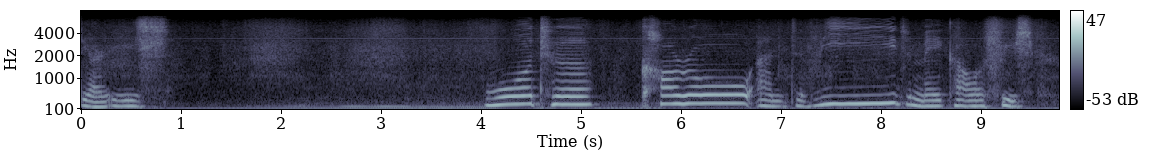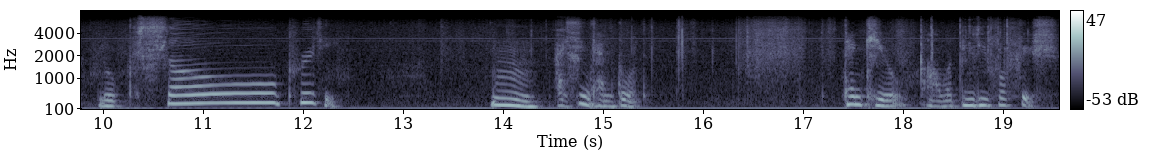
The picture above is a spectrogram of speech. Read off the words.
there is water, coral, and weed make our fish look so pretty. Hmm, I think I'm good. Thank you, our beautiful fish.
